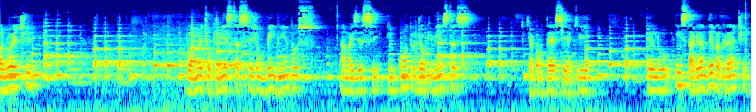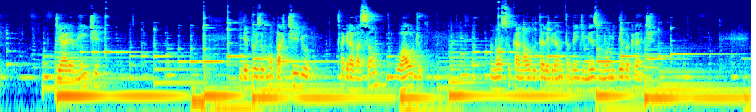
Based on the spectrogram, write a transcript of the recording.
Boa noite. Boa noite, alquimistas. Sejam bem-vindos a mais esse encontro de alquimistas que acontece aqui pelo Instagram Devacrante diariamente. E depois eu compartilho a gravação, o áudio, no nosso canal do Telegram também de mesmo nome Devacrante.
